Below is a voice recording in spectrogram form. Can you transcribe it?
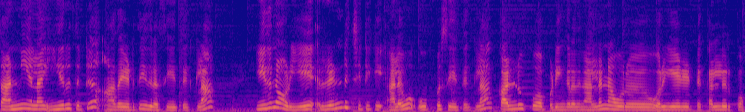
தண்ணியெல்லாம் இருத்துட்டு அதை எடுத்து இதில் சேர்த்துக்கலாம். இதனோடையே ரெண்டு சிட்டிக்கை அளவு உப்பு சேர்த்துக்கலாம். கல்லுப்பு அப்படிங்கிறதுனால நான் ஒரு ஒரு ஏழு எட்டு கல் இருக்கும்.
